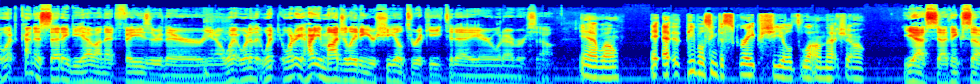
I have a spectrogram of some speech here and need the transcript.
what kind of setting do you have on that phaser there? You know, what what are the, what what are you, how are you modulating your shields, Ricki, today or whatever? So, yeah, well, it, it, people seem to scrape shields on that show. yes, I think so.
